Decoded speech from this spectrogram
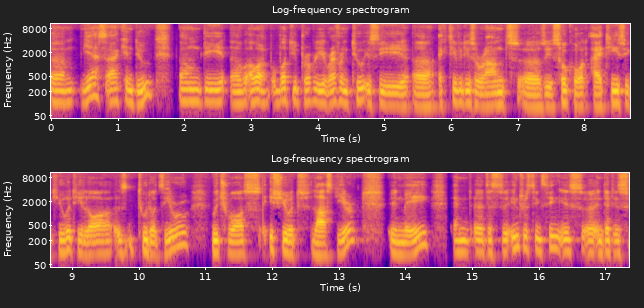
Um, yes, I can do. Um, the uh, our, what you're probably referring to is the uh, activities around uh, the so-called IT security law 2.0, which was issued last year in May. And uh, this the interesting thing is, uh, and that is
